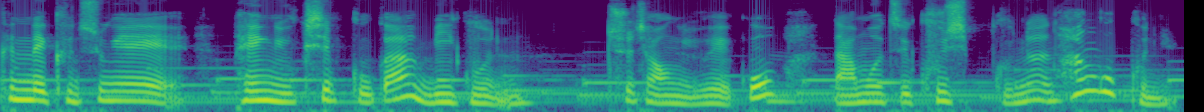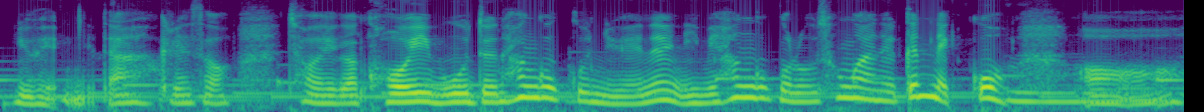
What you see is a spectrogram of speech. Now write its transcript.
근데 그 중에 169가 미군 추정 유해고 나머지 99는 한국군 유해입니다. 그래서 저희가 거의 모든 한국군 유해는 이미 한국으로 송환을 끝냈고 음. 어,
